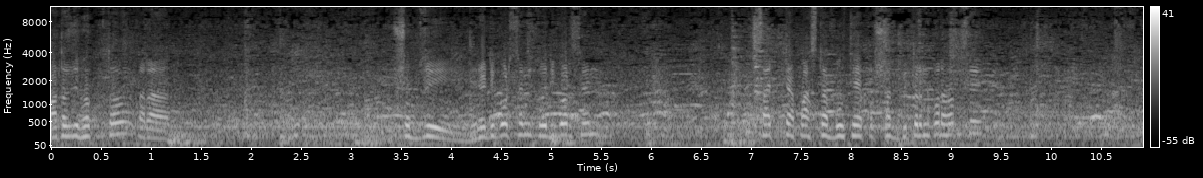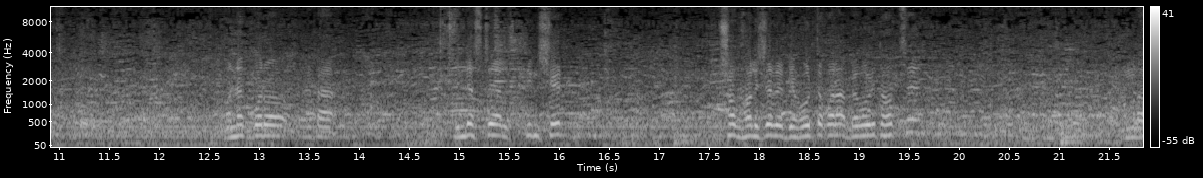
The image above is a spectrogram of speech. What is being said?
মাতাজি ভক্ত, তারা সবজি রেডি করছেন, তৈরি করছেন। চারটা, পাঁচটা বুথে প্রসাদ বিতরণ করা হচ্ছে। অনেক বড় একটা ইন্ডাস্ট্রিয়াল টিন শেড সব হল হিসেবে ব্যবহৃত করা, ব্যবহৃত হচ্ছে। আমরা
